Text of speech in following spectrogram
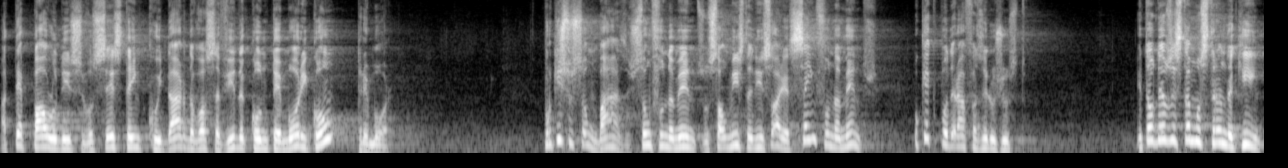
Até Paulo disse: vocês têm que cuidar da vossa vida com temor e com tremor. Porque isso são bases, são fundamentos. O salmista disse: olha, sem fundamentos, o que, é que poderá fazer o justo? Então Deus está mostrando aqui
